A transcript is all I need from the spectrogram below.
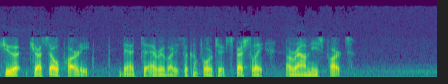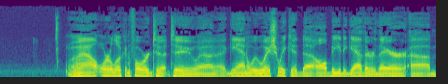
QSO party that uh, everybody's looking forward to, especially around these parts. Well, we're looking forward to it too. Uh, again, we wish we could uh, all be together there um,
